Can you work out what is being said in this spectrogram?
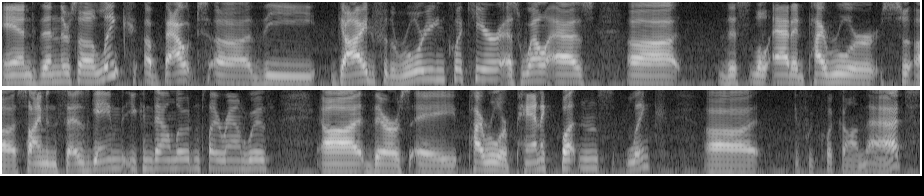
And then there's a link about uh, the guide for the ruler you can click here, as well as uh, this little added PyRuler uh, Simon Says game that you can download and play around with. Uh, there's a PyRuler Panic Buttons link. Uh, if we click on that,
